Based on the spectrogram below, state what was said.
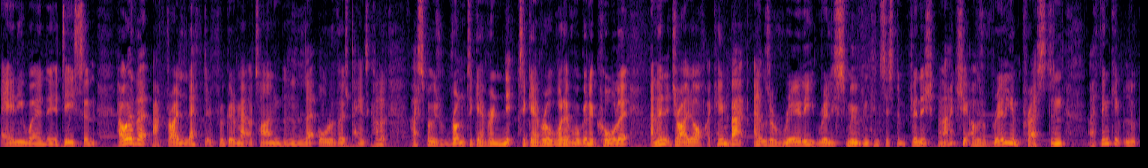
anywhere near decent. However, after I left it for a good amount of time and let all of those paints kind of, I suppose, run together and knit together or whatever we're going to call it, and then it dried off, I came back and it was a really, really smooth and consistent finish. And actually, I was really impressed and I think it looks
